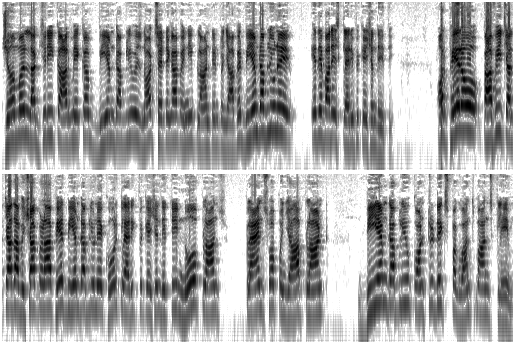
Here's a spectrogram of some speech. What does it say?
German luxury car maker BMW is not setting up any plant in Punjab ਫਿਰ BMW ਨੇ ਇਹਦੇ ਬਾਰੇ ਇਸ ਕਲੈਰੀਫਿਕੇਸ਼ਨ ਦੇਤੀ। ਔਰ ਫਿਰ ਉਹ ਕਾਫੀ ਚਰਚਾ ਦਾ ਵਿਸ਼ਾ ਬਣਾ, ਫਿਰ BMW ਨੇ ਇੱਕ ਹੋਰ ਕਲੈਰੀਫਿਕੇਸ਼ਨ ਦਿੱਤੀ no plans plans for Punjab plant BMW contradicts Bhagwant Mann's claim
